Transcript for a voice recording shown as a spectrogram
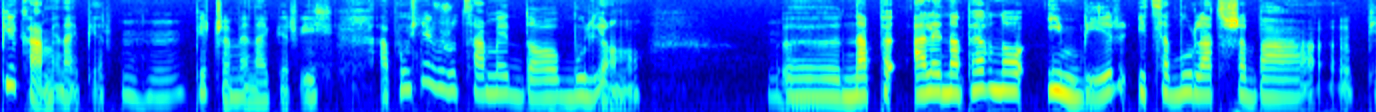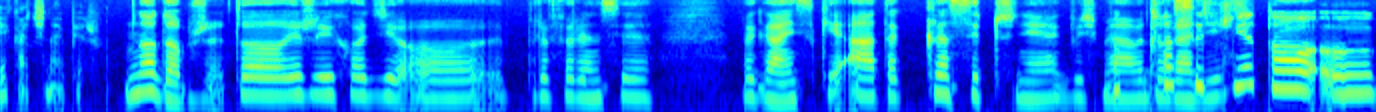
piekamy najpierw. Mhm. Pieczemy najpierw ich, a później wrzucamy do bulionu. Y, na, ale na pewno imbir i cebula trzeba piekać najpierw. No dobrze, to jeżeli chodzi o preferencje wegańskie, a tak klasycznie, jakbyś miała no, doradzić? Klasycznie to y,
